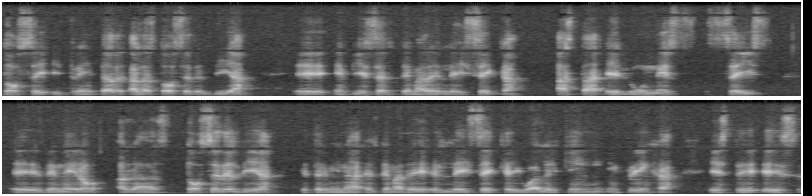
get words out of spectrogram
12 y 30, a las 12 del día, eh, empieza el tema de ley seca hasta el lunes 6 eh, de enero a las 12 del día que termina el tema de ley seca. Igual el que infrinja este, es,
